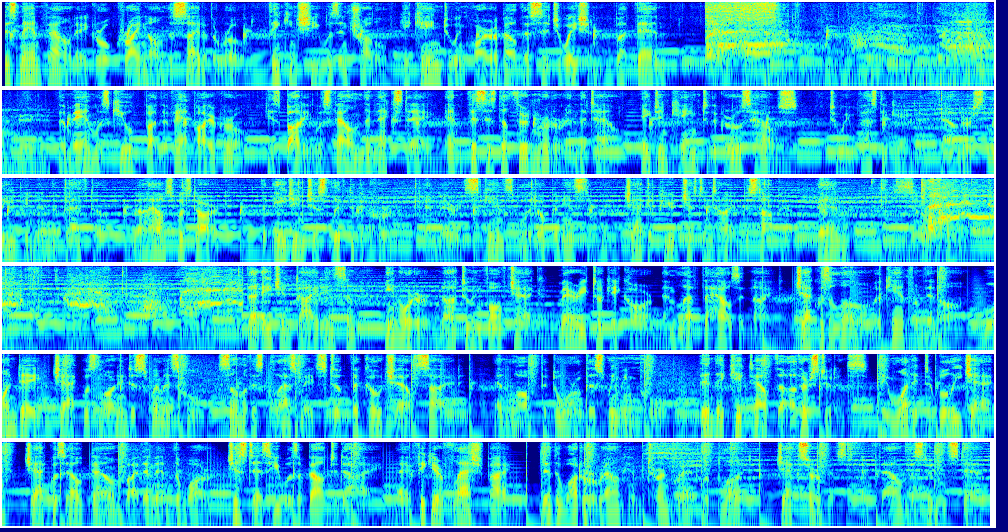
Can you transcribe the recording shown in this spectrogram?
This man found a girl crying on the side of the road. Thinking she was in trouble, he came to inquire about the situation, but then the man was killed by the vampire girl. His body was found the next day, and this is the third murder in the town. Agent came to the girl's house to investigate and found her sleeping in the bathtub. The house was dark. The agent just lifted the curtain, and Mary's skin split open instantly. Jack appeared just in time to stop him. Then That agent died instantly. In order not to involve Jack, Mary took a car and left the house at night. Jack was alone again from then on. One day, Jack was learning to swim at school. Some of his classmates took the coach outside and locked the door of the swimming pool. Then they kicked out the other students. They wanted to bully Jack. Jack was held down by them in the water. Just as he was about to die, a figure flashed by. Then the water around him turned red with blood. Jack surfaced and found the students dead.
